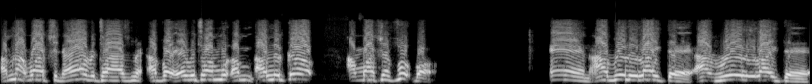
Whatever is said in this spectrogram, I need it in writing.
I'm not watching advertisement. I feel like every time I'm, i look up, I'm watching football. And I really like that. I really like that.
